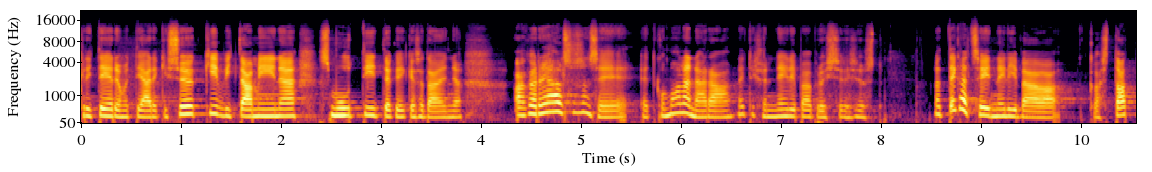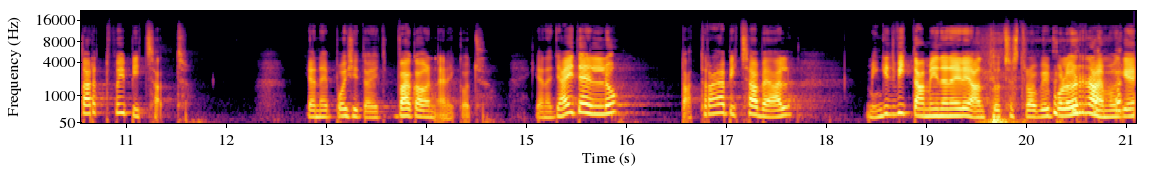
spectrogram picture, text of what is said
kriteeriumite järgi sööki, vitamiine, smuutid ja kõike seda, on ju. aga reaalsus on see, et kui ma olen ära, näiteks olin neli päeva Brüsselis just, nad tegelikult sõid neli päeva kas tatart või pitsat. ja need poisid olid väga õnnelikud ja nad jäid ellu tatra ja pitsa peal mingeid vitamiine neile ei antud, sest Robbie pole õrna aimugi,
